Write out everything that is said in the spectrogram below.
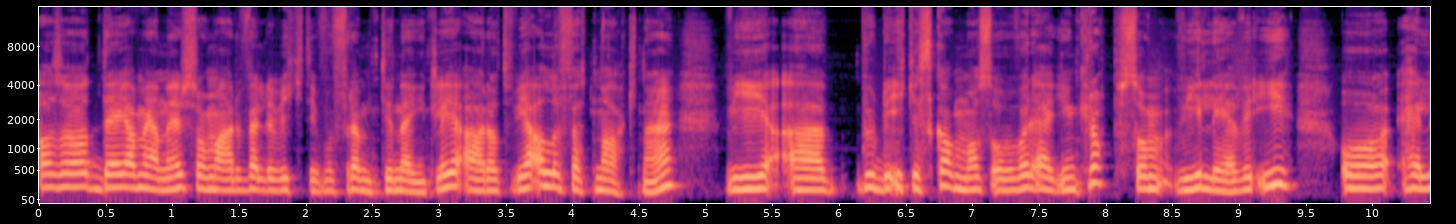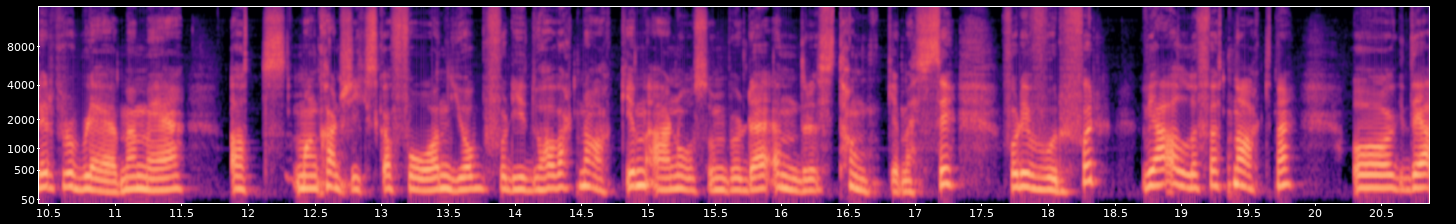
Altså, Det jeg mener som er veldig viktig for fremtiden, egentlig, er at vi er alle født nakne. Vi eh, burde ikke skamme oss over vår egen kropp, som vi lever i. Og heller problemet med at man kanskje ikke skal få en jobb fordi du har vært naken, er noe som burde endres tankemessig. Fordi hvorfor? Vi er alle født nakne. Og det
